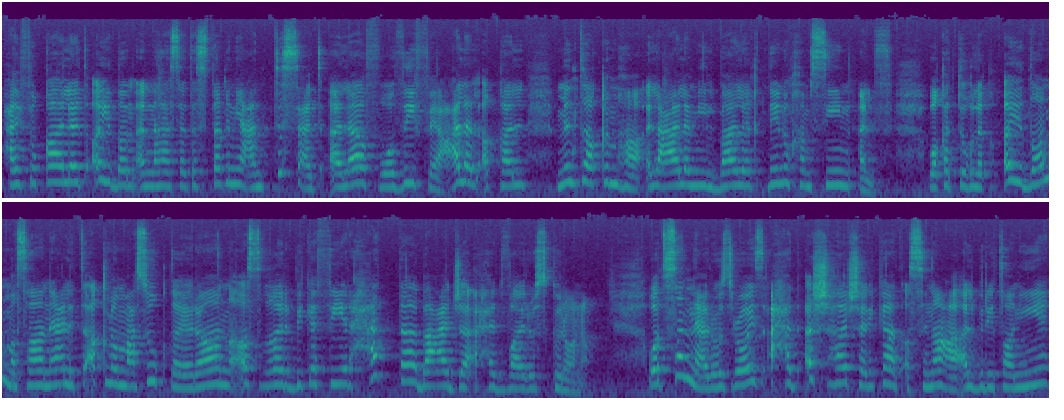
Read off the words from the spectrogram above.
حيث قالت أيضا أنها ستستغني عن تسعة ألاف وظيفة على الأقل من طاقمها العالمي البالغ 52 ألف. وقد تغلق أيضا مصانع للتأقلم مع سوق طيران أصغر بكثير حتى بعد جائحة فيروس كورونا. وتصنع رولز رويس أحد أشهر شركات الصناعة البريطانية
